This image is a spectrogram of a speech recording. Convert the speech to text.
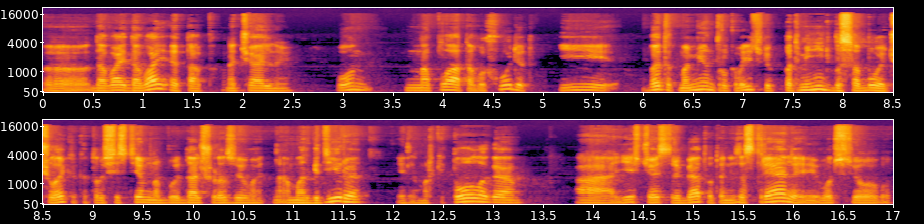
э, давай-давай этап начальный, он на плата выходит И в этот момент руководителю подменить бы собой человека, который системно будет дальше развивать на маркетира или маркетолога. А есть часть ребят, вот они застряли, и вот все, вот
